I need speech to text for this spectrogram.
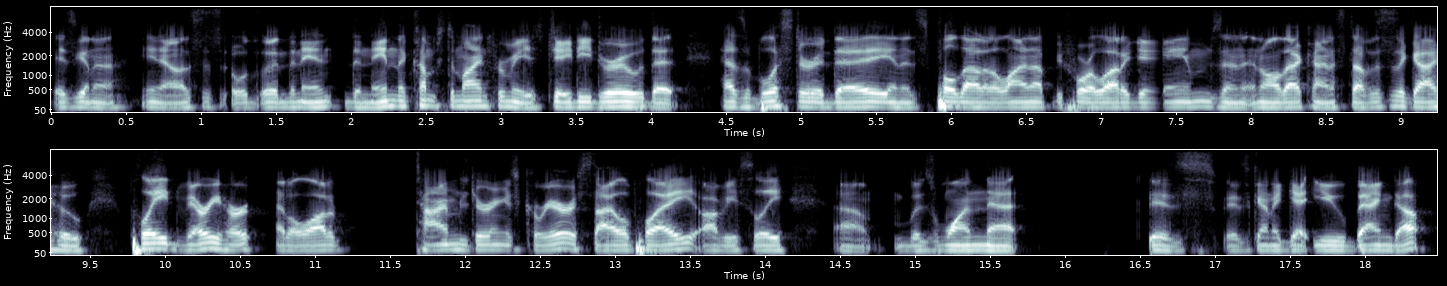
is gonna, you know, this is the name. The name that comes to mind for me is J.D. Drew, that has a blister a day and is pulled out of the lineup before a lot of games and, and all that kind of stuff. This is a guy who played very hurt at a lot of times during his career. His style of play, obviously, um, was one that is is going to get you banged up.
